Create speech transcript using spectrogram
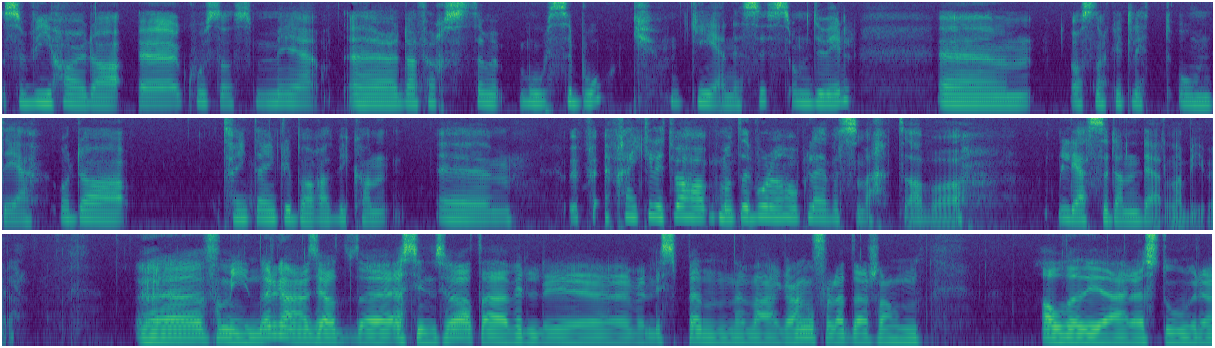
så vi har jo da uh, kost oss med uh, den første Mosebok, Genesis om du vil, um, og snakket litt om det. Og da tenkte jeg egentlig bare at vi kan um, preike litt. Hva har, på en måte, hvordan har opplevelsen vært av å lese denne delen av Bibelen? Eh, for min del kan jeg si at jeg syns jo at det er veldig, veldig spennende hver gang. For det er sånn Alle de der store,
